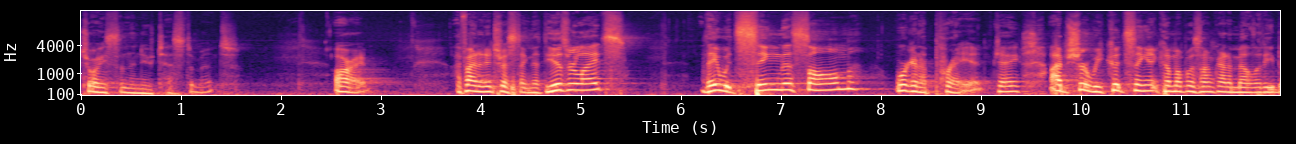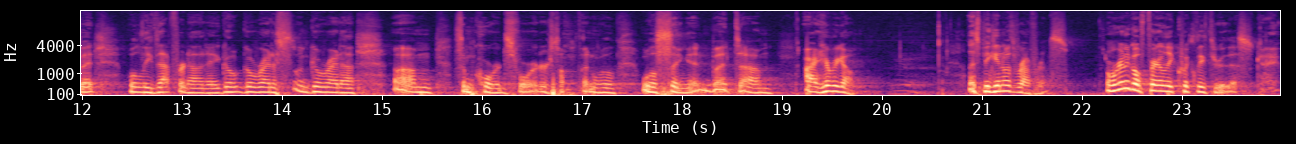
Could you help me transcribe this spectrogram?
choice in the New Testament. All right. I find it interesting that the Israelites, they would sing this psalm. We're going to pray it, okay? I'm sure we could sing it, come up with some kind of melody, but we'll leave that for another day. Go, go write, a, go write a, um, some chords for it or something. We'll, we'll sing it. But um, all right, here we go. Let's begin with reverence. And we're going to go fairly quickly through this, okay?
